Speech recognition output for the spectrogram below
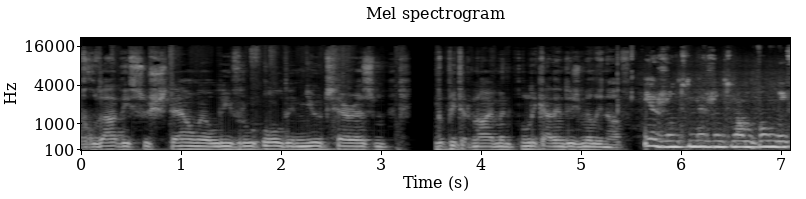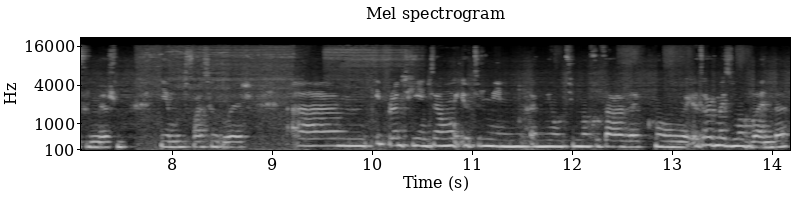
rodada e sugestão é o livro Old and New Terrorism do Peter Neumann, publicado em 2009. Eu junto-me, eu junto-me, é um bom livro mesmo e é muito fácil de ler. Um, e pronto, e então eu termino a minha última rodada com. Eu trago mais uma banda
